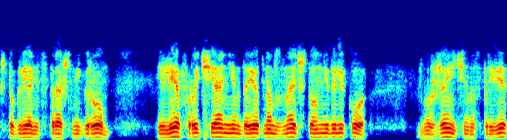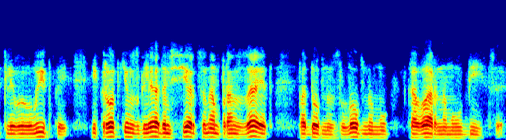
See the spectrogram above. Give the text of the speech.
что грянет страшный гром, и лев рычанием дает нам знать, что он недалеко. Но женщина с приветливой улыбкой и кротким взглядом сердце нам пронзает, подобно злобному, коварному убийце.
